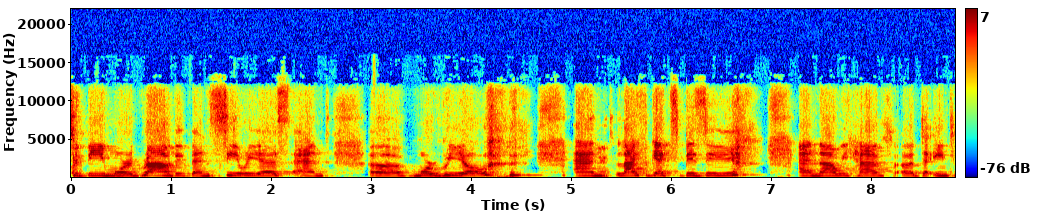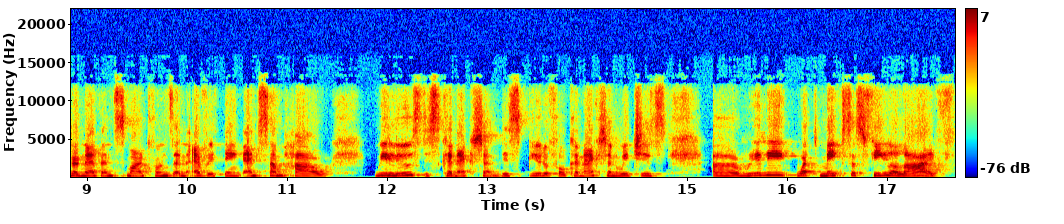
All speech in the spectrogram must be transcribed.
to be more grounded and serious and uh, more real. and life gets busy. And now we have uh, the internet and smartphones and everything. And somehow we lose this connection, this beautiful connection, which is uh, really what makes us feel alive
